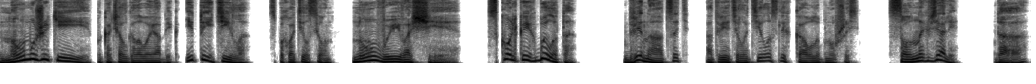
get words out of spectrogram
«Ну, мужики!» — покачал головой Абик. «И ты, Тила!» — спохватился он. «Ну вы вообще! Сколько их было-то?» «Двенадцать», — ответила Тила, слегка улыбнувшись. «Сонных взяли?» «Да».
